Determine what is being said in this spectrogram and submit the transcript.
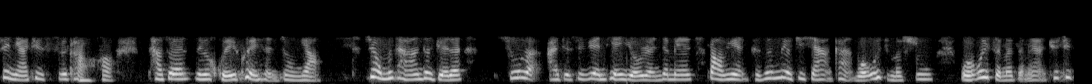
所以你要去思考哈。他说那个回馈很重要，所以我们常常都觉得。输了啊，就是怨天尤人，那边抱怨，可是没有去想想看，我为什么输，我为什么怎么样，就去，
